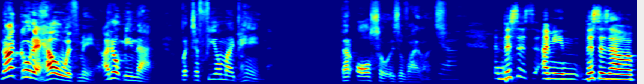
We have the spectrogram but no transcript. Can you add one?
not go to hell with me. I don't mean that, but to feel my pain. That also is a violence. Yeah. And this is, I mean, this is our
